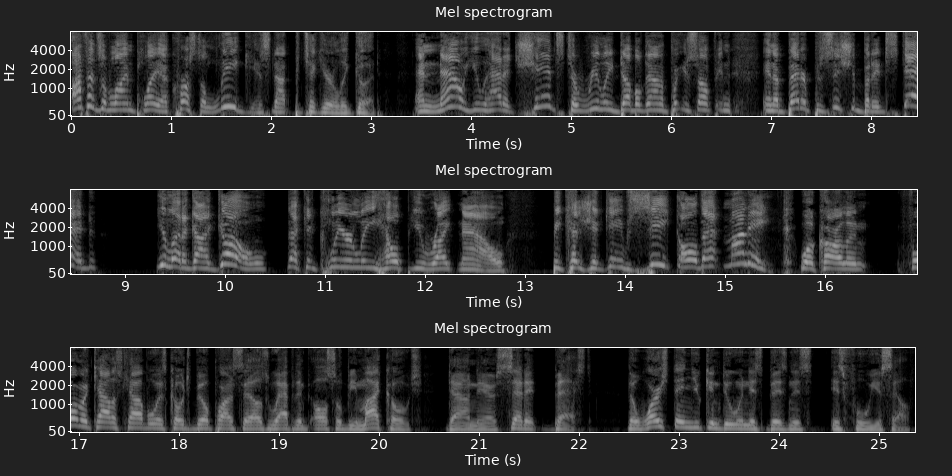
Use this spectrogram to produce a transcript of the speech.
offensive line play across the league is not particularly good. And now you had a chance to really double down and put yourself in, in a better position, but instead – you let a guy go that could clearly help you right now because you gave Zeke all that money. Well, Carlin, former Dallas Cowboys coach Bill Parcells, who happened to also be my coach down there, said it best. The worst thing you can do in this business is fool yourself.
